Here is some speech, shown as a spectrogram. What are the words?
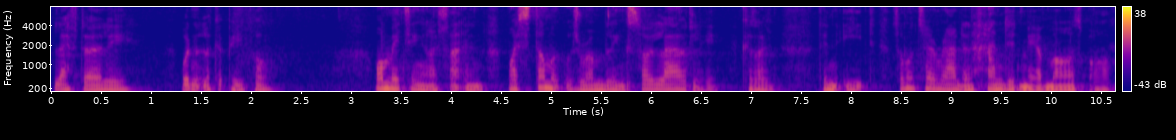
left early, wouldn't look at people. One meeting I sat in, my stomach was rumbling so loudly because I didn't eat. Someone turned around and handed me a Mars bar.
